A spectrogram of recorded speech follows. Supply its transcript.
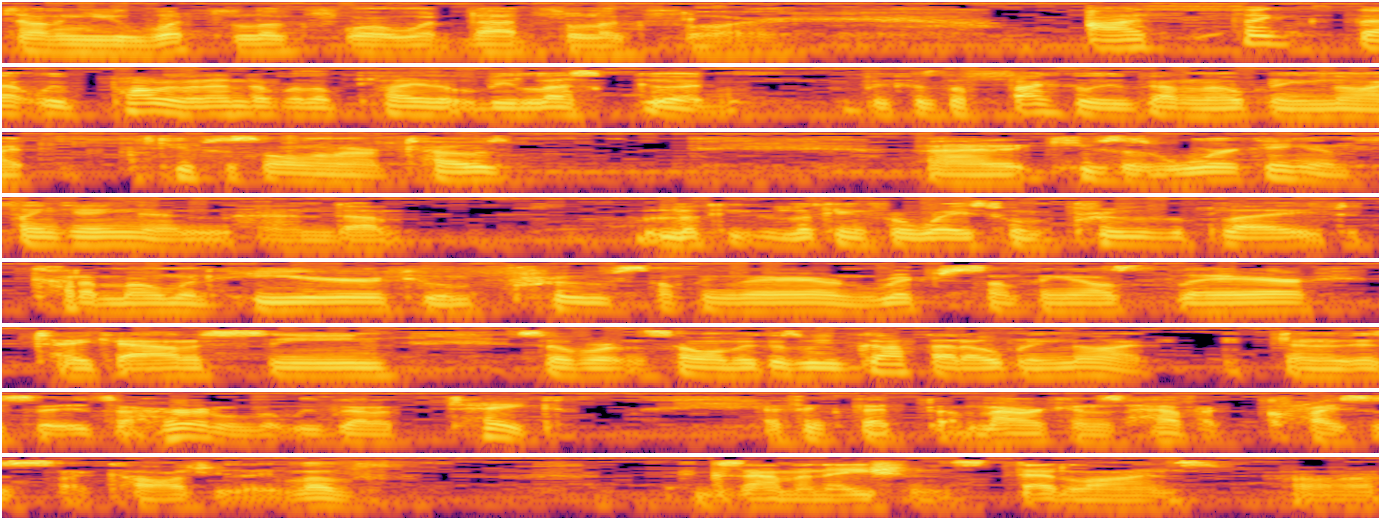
telling you what to look for, what not to look for? I think that we probably would end up with a play that would be less good because the fact that we've got an opening night keeps us all on our toes, and it keeps us working and thinking and and um, looking looking for ways to improve the play, to cut a moment here, to improve something there, enrich something else there, take out a scene, so forth and so on. Because we've got that opening night, and it's a, it's a hurdle that we've got to take. I think that Americans have a crisis psychology. They love examinations, deadlines, uh,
